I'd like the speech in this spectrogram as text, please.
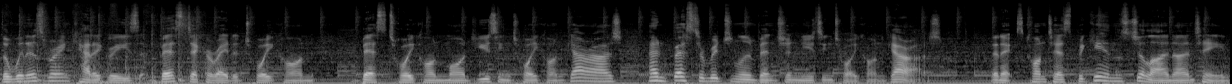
The winners were in categories Best Decorated Toy-Con, Best Toy-Con Mod using Toy-Con Garage, and Best Original Invention using Toy-Con Garage. The next contest begins July 19th.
